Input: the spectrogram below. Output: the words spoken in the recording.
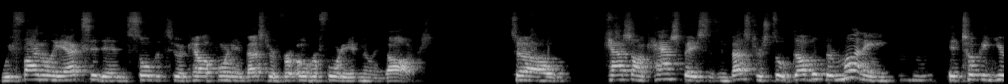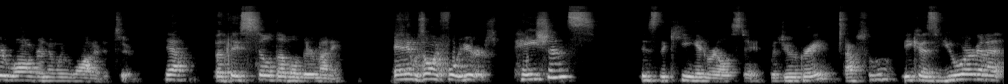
we finally exited and sold it to a California investor for over $48 million. So cash on cash basis, investors still doubled their money. Mm-hmm. It took a year longer than we wanted it to. Yeah, but they still doubled their money. And it was only four years. Patience is the key in real estate. Would you agree? Absolutely. Because you are going to,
